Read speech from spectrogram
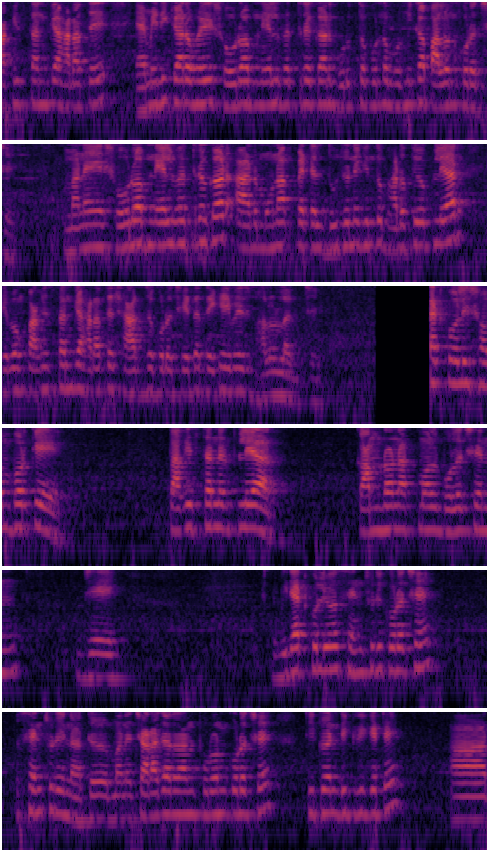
পাকিস্তানকে হারাতে আমেরিকার হয়ে সৌরভ নেল ভেত্রেকর গুরুত্বপূর্ণ ভূমিকা পালন করেছে। মানে সৌরভ নেল ভেত্রকর আর মোনাক প্যাটেল দুজনে কিন্তু ভারতীয় প্লেয়ার এবং পাকিস্তানকে হারাতে সাহায্য করেছে। এটা দেখেই বেশ ভালো লাগছে। বিরাট কোহলি সম্পর্কে পাকিস্তানের প্লেয়ার কামরন আকমল বলেছেন যে বিরাট কোহলিও সেঞ্চুরি করেছে সেঞ্চুরি না মানে চার হাজার রান পূরণ করেছে টি টোয়েন্টি ক্রিকেটে আর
